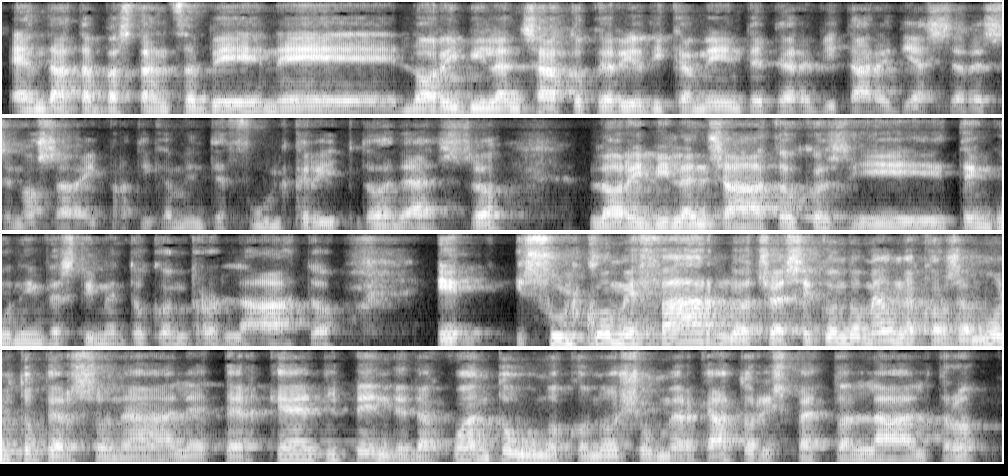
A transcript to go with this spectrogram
è andata abbastanza bene. L'ho ribilanciato periodicamente per evitare di essere, se no sarei praticamente full crypto adesso. L'ho ribilanciato così tengo un investimento controllato. E sul come farlo, cioè secondo me è una cosa molto personale, perché dipende da quanto uno conosce un mercato rispetto all'altro.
